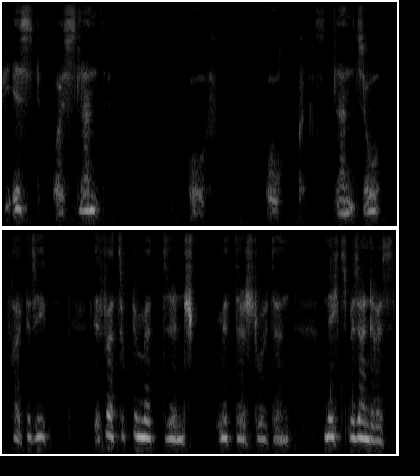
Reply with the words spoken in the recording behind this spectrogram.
Wie ist Ostland? Ostland so? fragte sie. Eva zuckte mit, den, mit der Schultern. Nichts Besonderes,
